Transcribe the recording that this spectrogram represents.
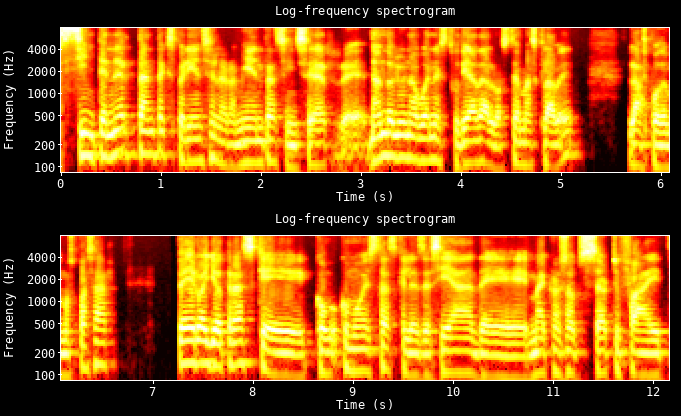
sin tener tanta experiencia en la herramienta, sin ser, dándole una buena estudiada a los temas clave, las podemos pasar. Pero hay otras que, como, estas que les decía de Microsoft Certified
